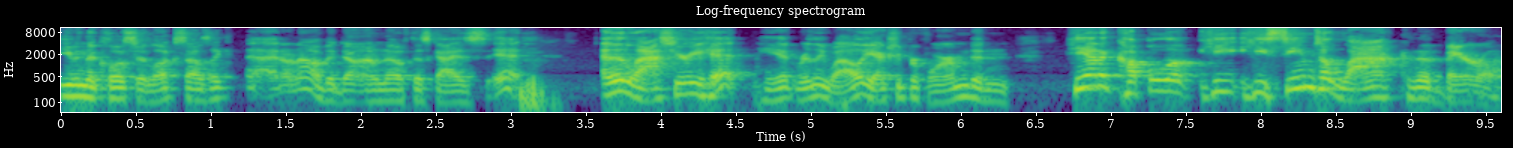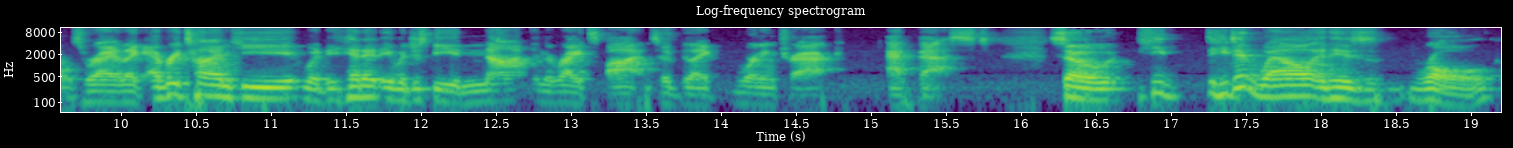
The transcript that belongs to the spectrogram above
even the closer looks, I was like, eh, I don't know. I don't know if this guy's it. And then last year he hit. He hit really well. He actually performed and he had a couple of he he seemed to lack the barrels right like every time he would hit it it would just be not in the right spot and so it'd be like warning track at best So he he did well in his role,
